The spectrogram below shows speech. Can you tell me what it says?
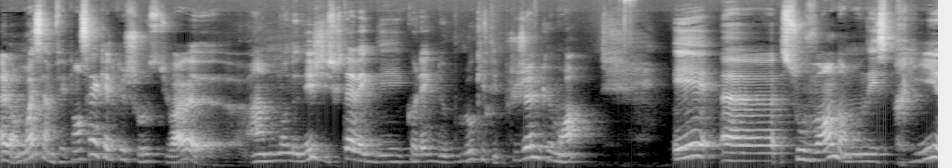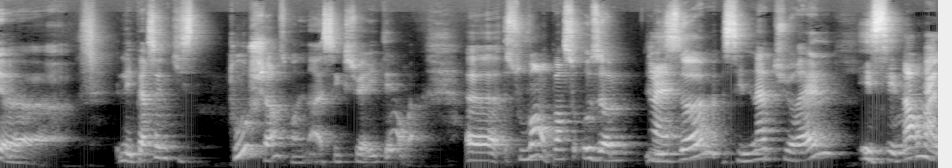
Alors moi, ça me fait penser à quelque chose, tu vois. euh, à un moment donné, je discutais avec des collègues de boulot qui étaient plus jeunes que moi. Et euh, souvent, dans mon esprit, euh, les personnes qui se touchent, hein, parce qu'on est dans la sexualité, on va- souvent on pense aux hommes. Les hommes, c'est naturel. Et c'est normal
